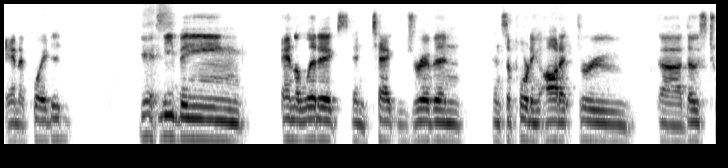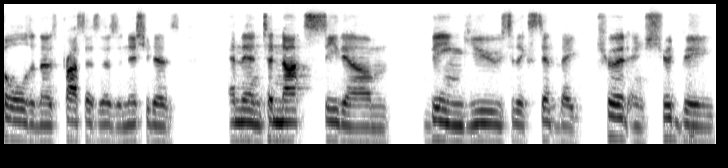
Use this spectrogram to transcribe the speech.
antiquated. Yes. Me being analytics and tech driven and supporting audit through uh, those tools and those processes, those initiatives, and then to not see them being used to the extent they could and should be.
